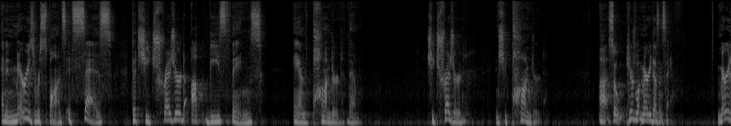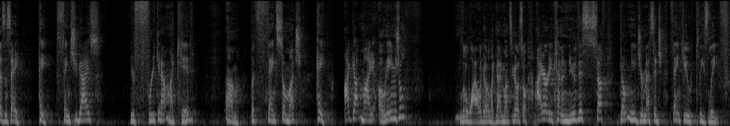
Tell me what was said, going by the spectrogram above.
And in Mary's response, it says that she treasured up these things and pondered them. She treasured and she pondered. Uh, so here's what Mary doesn't say Mary doesn't say, hey, thanks, you guys. You're freaking out my kid, um, but thanks so much. Hey, I got my own angel a little while ago, like nine months ago. So I already kind of knew this stuff. Don't need your message. Thank you. Please leave.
